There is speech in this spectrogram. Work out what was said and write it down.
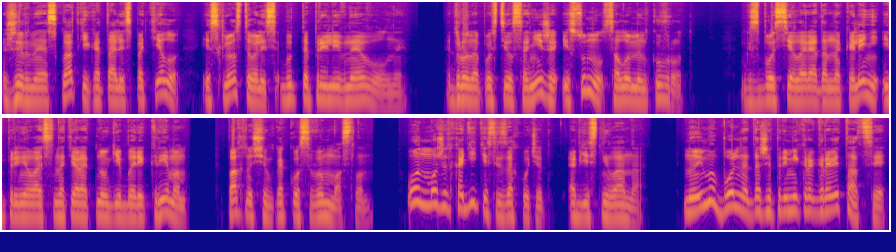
Жирные складки катались по телу и схлестывались, будто приливные волны. Дрон опустился ниже и сунул соломинку в рот. Гсбо села рядом на колени и принялась натирать ноги Берри кремом, пахнущим кокосовым маслом. «Он может ходить, если захочет», — объяснила она но ему больно даже при микрогравитации,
